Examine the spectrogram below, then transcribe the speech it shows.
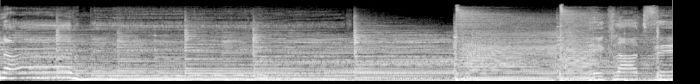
naar meer. Ik laat weten,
